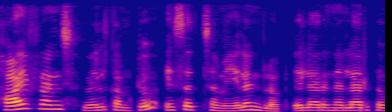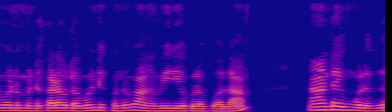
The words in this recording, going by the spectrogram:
Hi friends welcome to S H சமையல் அண்ட் பிளாக் எல்லோரும் நல்லா இருக்க வேணுமென்று கடவுளை வேண்டிக் கொண்டு வாங்க வீடியோக்குள்ளே போகலாம் நான் உங்களுக்கு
